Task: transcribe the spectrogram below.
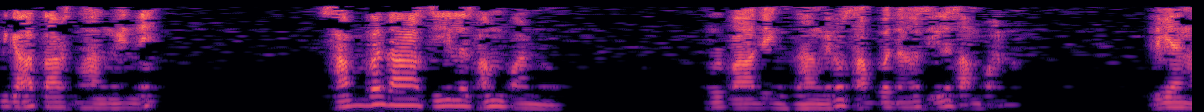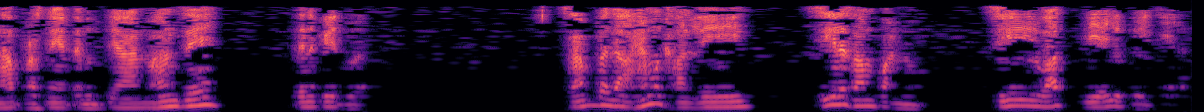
විගාතාස්මහන් වෙන්නේ සම්බදා සීල සම්පන්නෝ. උල්පාදයෙන් සහන් වෙනවා සම්බදා සීල සම්පන්නෝ. දෙවියන් අහ ප්‍රශ්නයට බුද්ධයන් වහන්සේ දෙන පිළිතුර. සම්බදා හැම කල්ලි සීල සම්පන්නෝ. සීලවත් විය යුතුයි කියලා.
